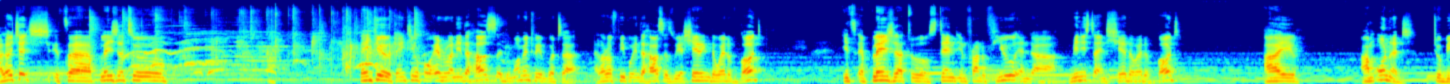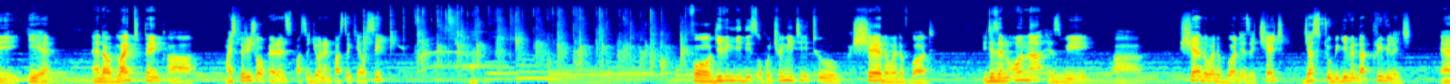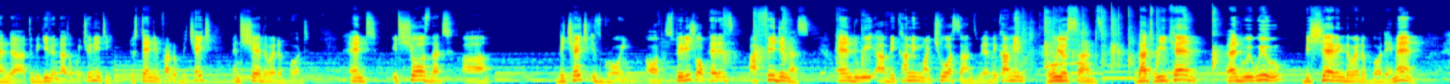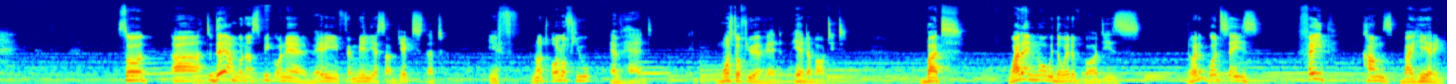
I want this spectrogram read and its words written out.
Hello, church. It's a pleasure to. Thank you. Thank you for everyone in the house. At the moment, we have got uh, a lot of people in the house as we are sharing the Word of God. It's a pleasure to stand in front of you and uh, minister and share the Word of God. I am honored to be here, and I would like to thank uh, my spiritual parents, Pastor John and Pastor Kelsey, for giving me this opportunity to share the Word of God. It is an honor as we uh, share the Word of God as a church just to be given that privilege and uh, to be given that opportunity to stand in front of the church and share the Word of God. And it shows that uh, the church is growing. Our spiritual parents are feeding us, and we are becoming mature sons. We are becoming royal sons that we can and we will be sharing the word of God. Amen. So, uh, today I'm going to speak on a very familiar subject that, if not all of you have heard, most of you have heard, heard about it. But what I know with the Word of God is the Word of God says faith comes by hearing.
